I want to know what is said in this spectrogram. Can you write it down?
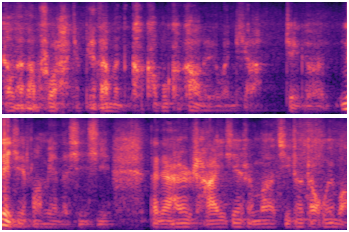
刚才咱们说了，就别再问可靠不可靠的这个问题了。这个那些方面的信息，大家还是查一些什么汽车召回网、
